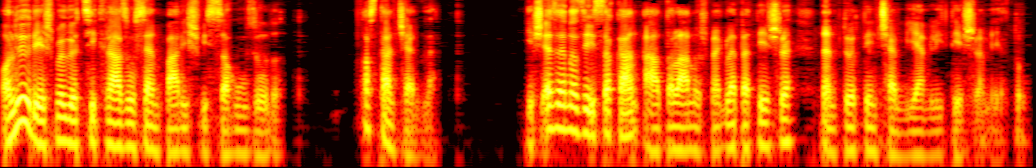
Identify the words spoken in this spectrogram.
A lőrés mögött szikrázó szempár is visszahúzódott. Aztán csend lett. És ezen az éjszakán általános meglepetésre nem történt semmi említésre méltó.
